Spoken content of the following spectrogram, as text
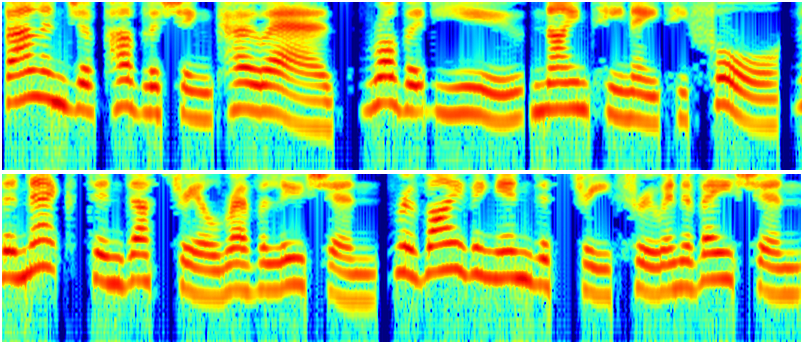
Ballinger Publishing Co-Ayres, Robert U. 1984, The Next Industrial Revolution, Reviving Industry Through Innovation,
